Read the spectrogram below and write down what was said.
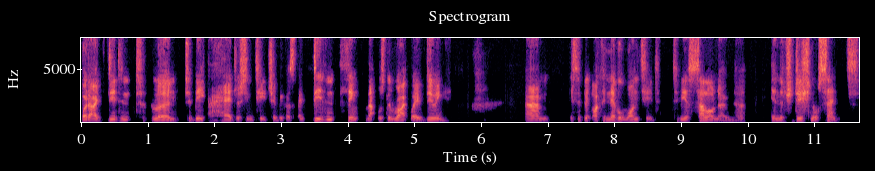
but I didn't learn to be a hairdressing teacher because I didn't think that was the right way of doing it. Um, it's a bit like I never wanted to be a salon owner in the traditional sense.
